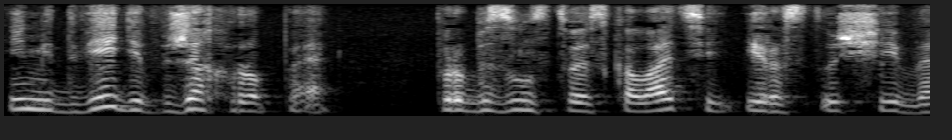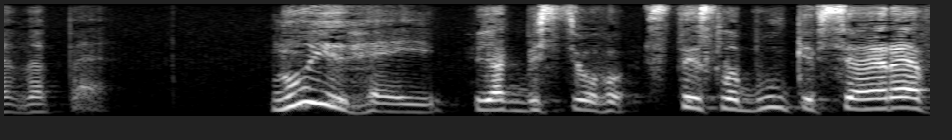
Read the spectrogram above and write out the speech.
і Медведів вже хропе про безумство ескалацій і ростущий ВВП. Ну і геї, як без цього, стисла булки вся РФ,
